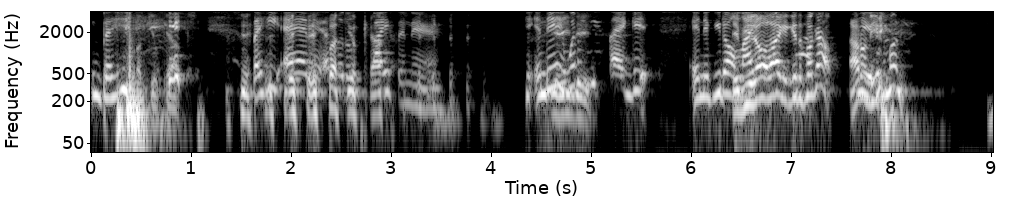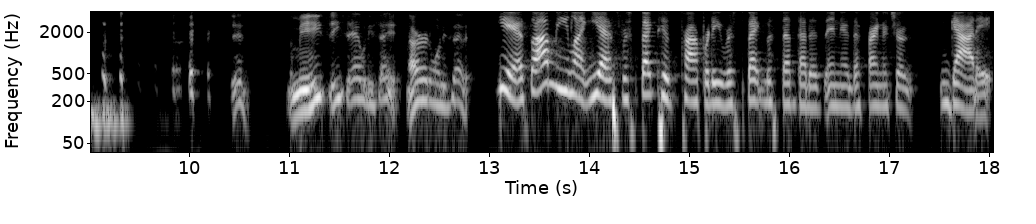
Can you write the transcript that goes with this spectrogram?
But he, Fuck your couch. but he added a little spice in there. And then Yeah, what did did. he say? Get and if you don't if like you don't it, like it, get the fuck out. I don't Yeah. need your money. yeah. I mean, he, he said what he said. I heard when he said it. Yeah, so I mean, like, yes, respect his property, respect the stuff that is in there, the furniture, got it.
